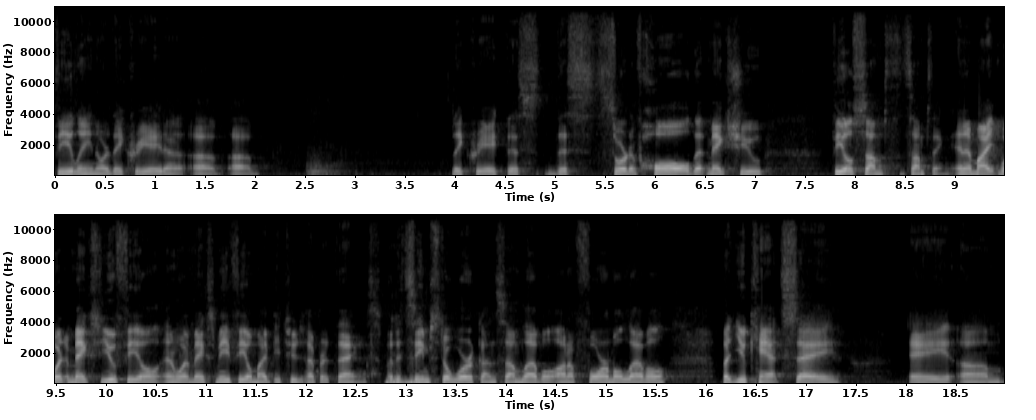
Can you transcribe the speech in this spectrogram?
feeling or they create a, a, a they create this this sort of whole that makes you feel some something. And it might what it makes you feel and what makes me feel might be two separate things. But it seems to work on some level on a formal level. But you can't say a um,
